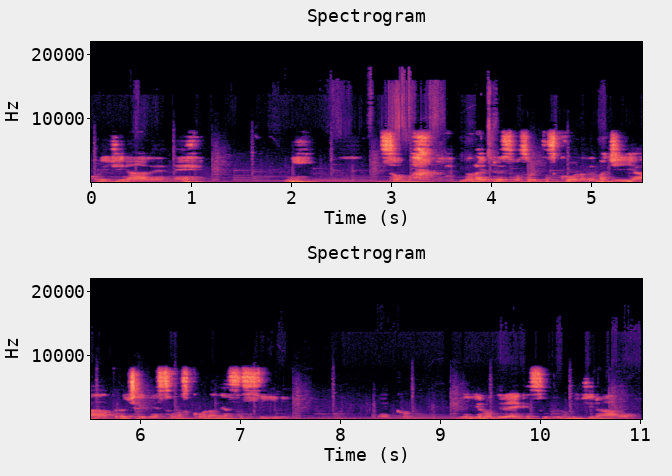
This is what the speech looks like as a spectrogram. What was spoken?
Originale? Eh, ni. Insomma, non hai preso la solita scuola di magia, però ci hai messo una scuola di assassini. Ecco, io non direi che è super originale,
